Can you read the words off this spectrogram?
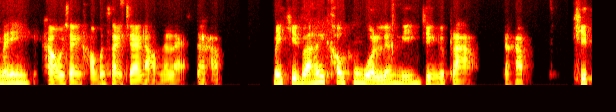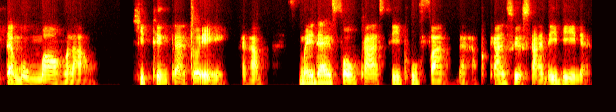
ไม่เอาใจเขามาใส่ใจเรานั่นแหละนะครับ ไม่คิดว่าเฮ้ยเขากังวลเรื่องนี้จริงหรือเปล่านะครับ คิดแต่มุมมองของเรา คิดถึงแต่ตัวเองนะครับ ไม่ได้โฟกัสที่ผู้ฟังนะครับ การสื่อสารที่ดีเนี่ย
